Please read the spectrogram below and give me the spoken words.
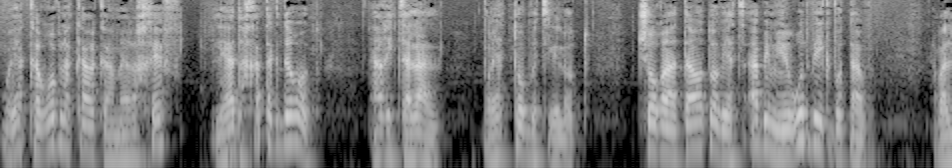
הוא היה קרוב לקרקע, מרחף ליד אחת הגדרות. הארי צלל, הוא היה טוב בצלילות. צ'ו ראתה אותו ויצאה במהירות בעקבותיו. אבל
